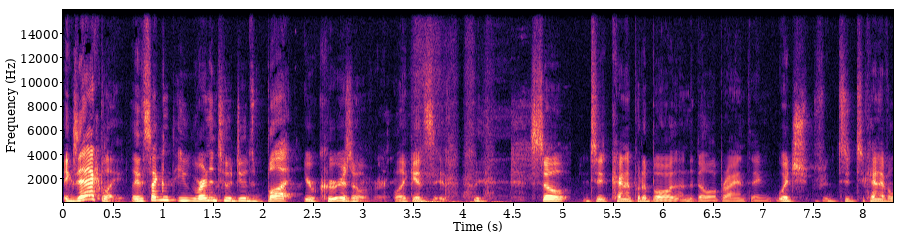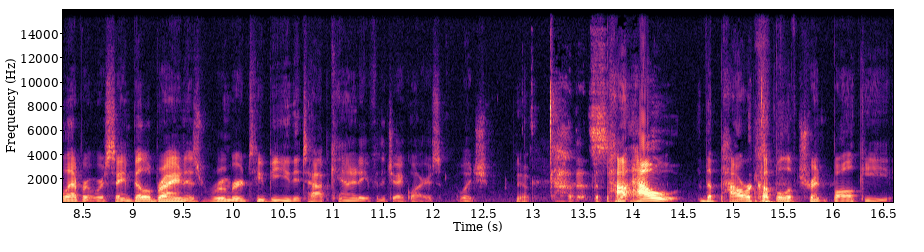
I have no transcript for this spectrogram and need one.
Exactly. Like the second you run into a dude's butt, your career's over. Like it's. It, so to kind of put a bow on the Bill O'Brien thing, which to, to kind of elaborate, what we're saying Bill O'Brien is rumored to be the top candidate for the Jaguars, which Yep. God, that's pow- How the power couple of Trent Baalke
